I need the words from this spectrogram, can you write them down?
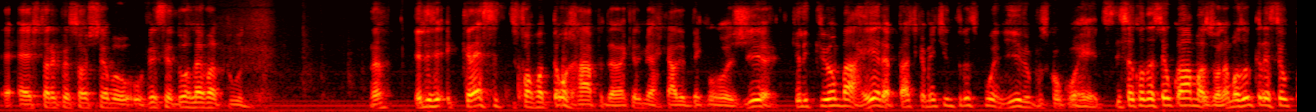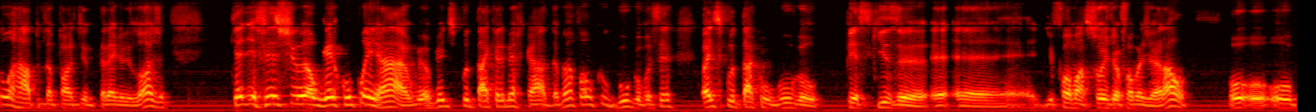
é, é a história que o pessoal chama o vencedor leva tudo. Né? Ele cresce de forma tão rápida naquele mercado de tecnologia que ele cria uma barreira praticamente intransponível para os concorrentes. Isso aconteceu com a Amazon. A Amazon cresceu tão rápido na parte de entrega de loja que é difícil alguém acompanhar, alguém disputar aquele mercado. Da mesma forma que o Google, você vai disputar com o Google pesquisa é, é, de informações de uma forma geral, ou, ou,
